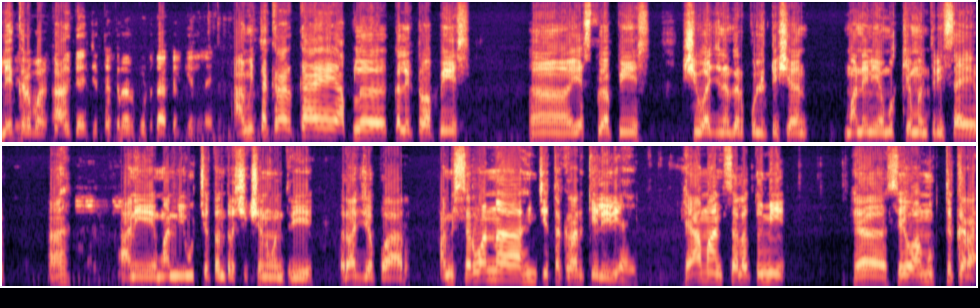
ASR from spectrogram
लेकर त्यांची तक्रार कुठे दाखल केली नाही? आम्ही तक्रार काय? आपलं collector office S P office Shivajinagar police station माननीय मुख्यमंत्री साहेब. हा? आणि माननीय उच्चतंत्र शिक्षण मंत्री राज्यपाल आम्ही सर्वांना ह्यांची तक्रार केलेली आहे. ह्या माणसाला तुम्ही ह्या सेवामुक्त करा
